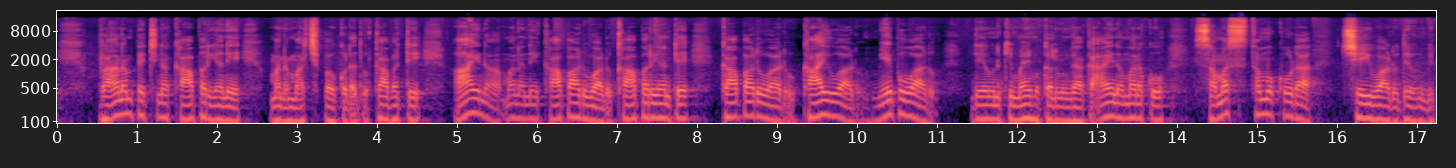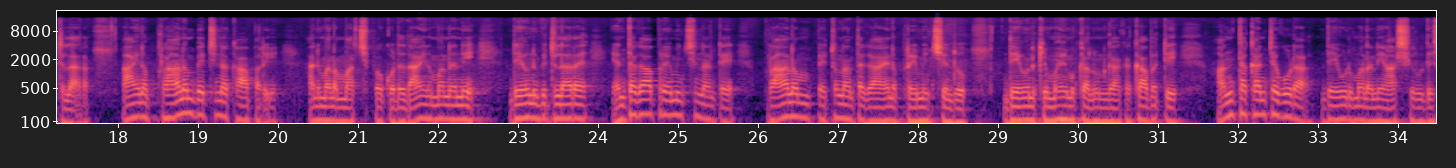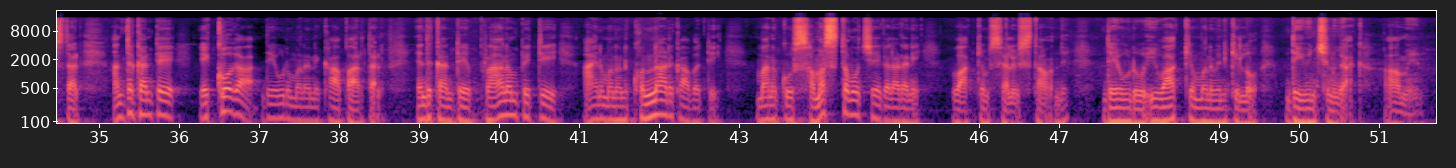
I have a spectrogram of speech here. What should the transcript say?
ప్రాణం పెట్టిన కాపరి అని మనం మర్చిపోకూడదు. కాబట్టి ఆయన మనని కాపాడువాడు. కాపరి అంటే కాపాడువాడు కాయువాడు మేపువాడు. దేవునికి మహిమ కలుగుగాక ఆయన మనకు సమస్తము కూడా చేయువాడు దేవుని బిడ్డలారా. ఆయన ప్రాణం పెట్టిన కాపరి అని మనం మర్చిపోకూడదు. ఆయన మనని దేవుని బిడ్డలారా ఎంతగా ప్రేమించిందంటే ప్రాణం పెట్టునంతగా ఆయన ప్రేమించిండు. దేవునికి మహిమ కలుగాక కాబట్టి అంతకంటే కూడా దేవుడు మనని ఆశీర్వదిస్తాడు. అంతకంటే ఎక్కువగా దేవుడు మనల్ని కాపాడతాడు. ఎందుకంటే ప్రాణం పెట్టి ఆయన మనల్ని కొన్నాడు కాబట్టి మనకు సమస్తము చేయగలడని వాక్యం సెలవిస్తూ ఉంది. దేవుడు ఈ వాక్యం మన వెనుకల్లో దీవించునుగాక ఆమెను.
